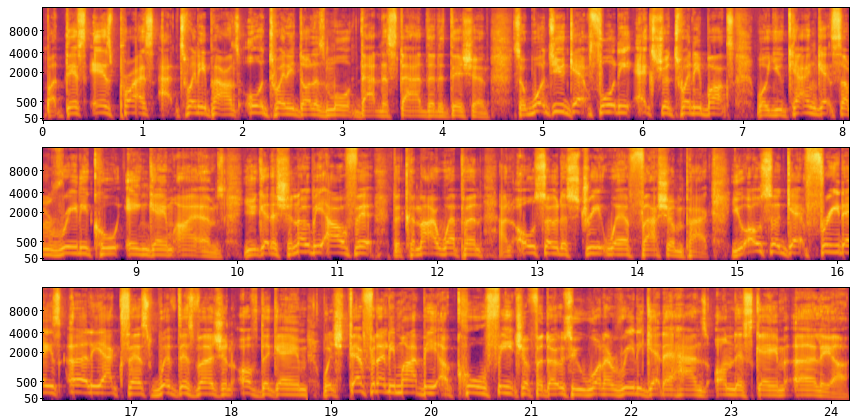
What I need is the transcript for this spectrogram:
But this is priced at £20 or $20 more than the standard edition. So what do you get for the extra 20 bucks? Well, you can get some really cool in-game items. You get a Shinobi outfit, the Kunai weapon, and also the Street streetwear fashion pack. You also get three days early access with this version of the game, which definitely might be a cool feature for those who want to really get their hands on this game earlier.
